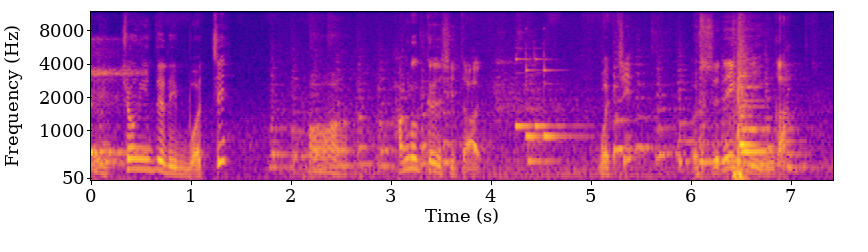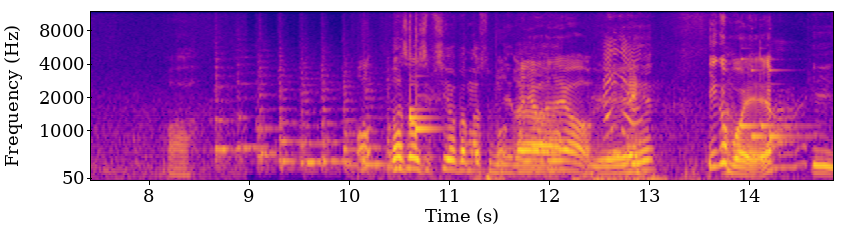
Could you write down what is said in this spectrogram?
이 종이들이 뭐지? 와, 한국 글씨 다 뭐지? 어, 쓰레기인가? 와. 어, 어서 오십시오. 반갑습니다. 어, 안녕하세요. 예. 네. 이거 뭐예요? 이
